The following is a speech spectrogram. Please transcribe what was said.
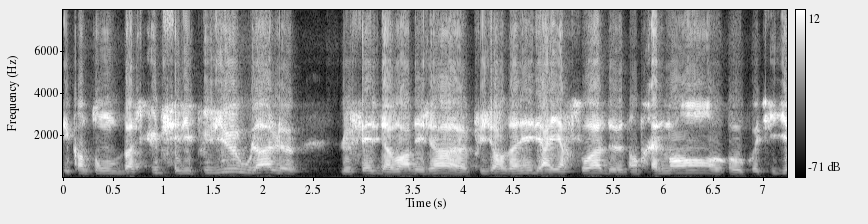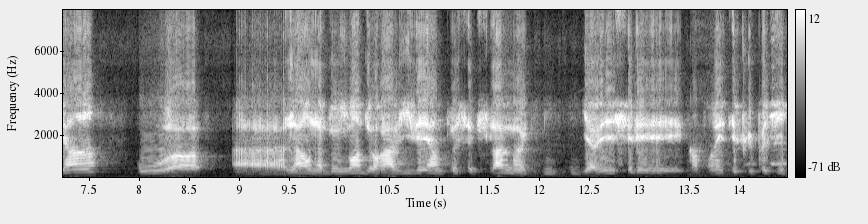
c'est quand on bascule chez les plus vieux où là, le, le fait d'avoir déjà euh, plusieurs années derrière soi de, d'entraînement au, quotidien, où euh, euh, là, on a besoin de raviver un peu cette flamme qu'il y avait chez les, quand on était plus petit.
